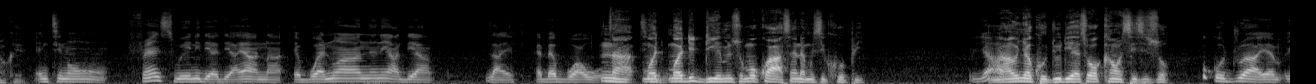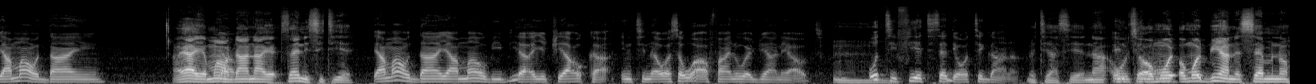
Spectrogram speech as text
okay. nti no friends wei ne deɛ deɛ ayɛ ana ɛboa ɛno ara ne adeɛ a like ɛbɛboa wo na mɔde diem nso mokɔ a sɛ na mosi kopi na wonya kɔdu deɛ sɛ ɔka wo sisi so wokɔduru a yɛama wo dan ayɛ a yɛma wo dan no ayɛ sɛn ne siteɛ yɛama wo dan yɛama wo biribiaa yɛtwea wo ka nti na ɛwɔ sɛ wo afan ne w'aduane out mm. wote fie te sɛ deɛ wote ghana mete aseɛ na sɛ ɔmo aduane sɛm no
